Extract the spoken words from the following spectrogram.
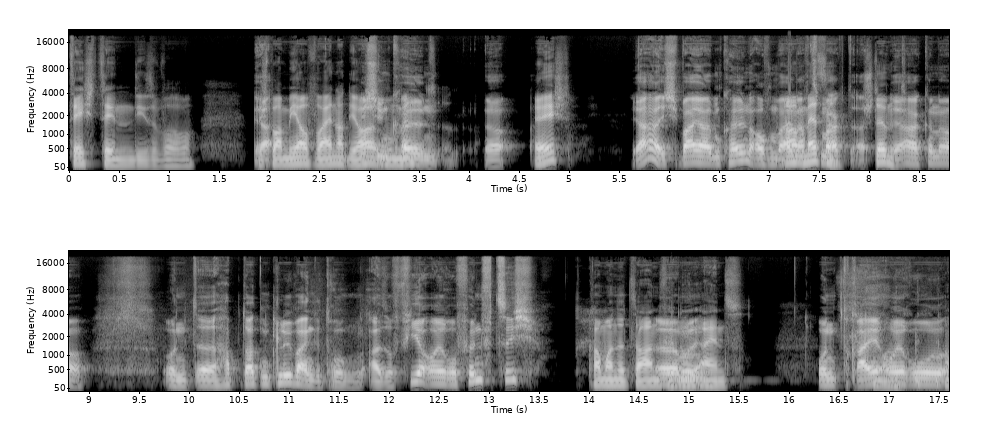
16. diese Woche. Ja. Ich war mehr auf Weihnachten. Ja, ich im in Moment. Köln. Ja. Echt? Ja, ich war ja in Köln auf dem Ah, Messe, Weihnachtsmarkt. äh, stimmt. Ja, genau. Und äh, habe dort einen Glühwein getrunken. Also 4,50 Euro Kann man nicht sagen für Ähm, 0,1. Und 3 Kann man- Euro äh,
